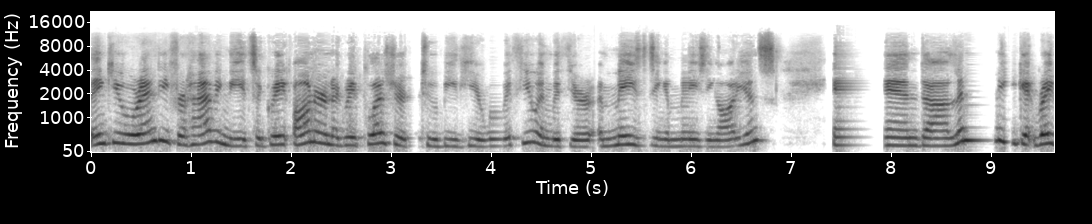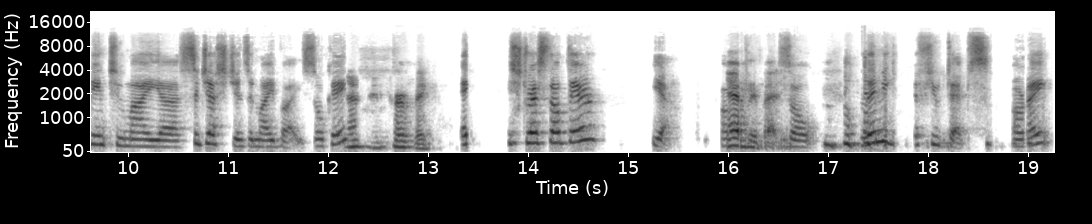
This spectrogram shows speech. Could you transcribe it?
Thank you, Randy, for having me. It's a great honor and a great pleasure to be here with you and with your amazing, amazing audience. And and uh, let me get right into my uh, suggestions and my advice, okay? Okay, perfect. stressed out there? Yeah. Okay. Everybody. So let me give a few tips, all right?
